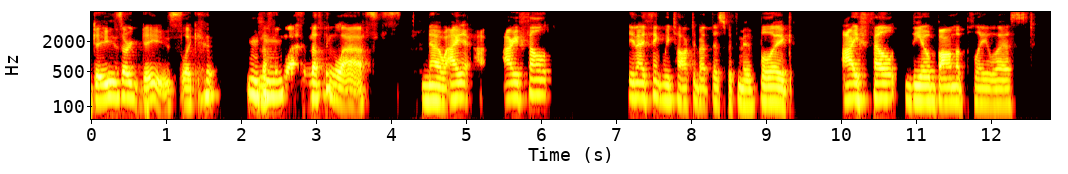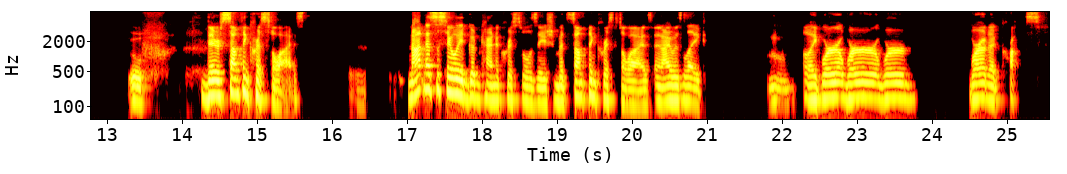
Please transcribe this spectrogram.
gays are gays like mhm. nothing la- nothing lasts no i i felt and i think we talked about this with miv but like i felt the obama playlist Oof. there's something crystallized not necessarily a good kind of crystallization but something crystallized and i was like like we're we're we're we're at a crux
